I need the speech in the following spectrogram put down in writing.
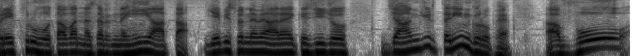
ब्रेक थ्रू होता हुआ नज़र नहीं आता। ये भी सुनने में आ रहा है कि जी जो जहांगीर तरीन ग्रुप है वो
